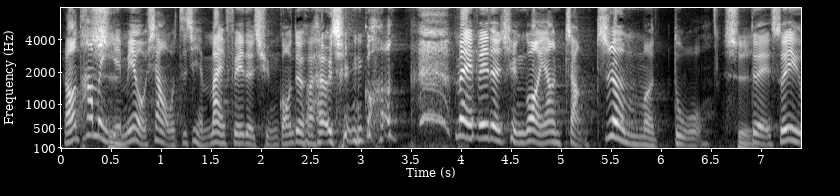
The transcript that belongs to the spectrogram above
然后他们也没有像我之前卖飞的群光，对，还有群光 卖飞的群光一样涨这么多，是。对，所以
